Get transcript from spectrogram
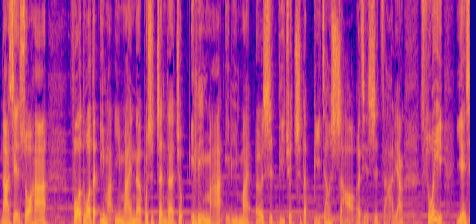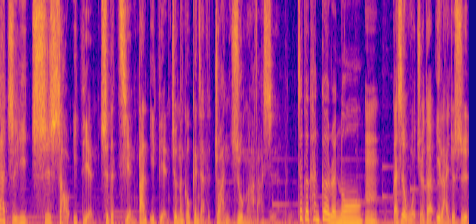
那先说哈，佛陀的一麻一麦呢，不是真的就一粒麻一粒麦，而是的确吃的比较少，而且是杂粮。所以言下之意，吃少一点，吃的简单一点，就能够更加的专注嘛，法师。这个看个人哦。嗯，但是我觉得一来就是，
